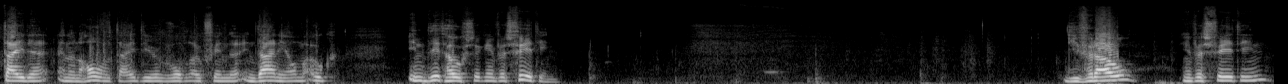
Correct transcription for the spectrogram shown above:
tijden en een halve tijd, die we bijvoorbeeld ook vinden in Daniel, maar ook in dit hoofdstuk in vers 14. Die vrouw in vers 14,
